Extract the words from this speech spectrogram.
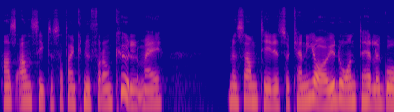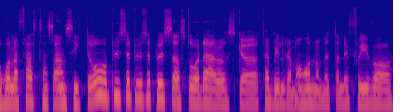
hans ansikte så att han knuffar omkull mig. Men samtidigt så kan jag ju då inte heller gå och hålla fast hans ansikte och pussa, pussa, pussa och stå där och ska ta bilder med honom. Utan det får ju vara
